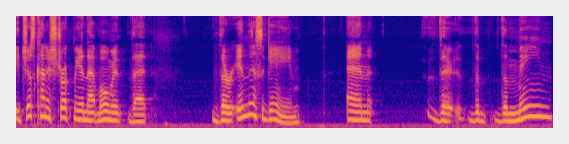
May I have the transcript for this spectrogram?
it just kind of struck me in that moment that they're in this game and the the the main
